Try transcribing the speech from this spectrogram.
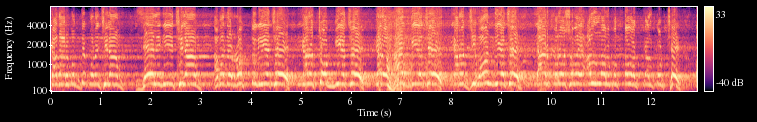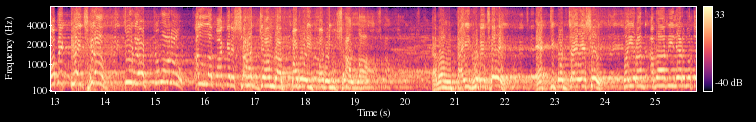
কাদার মধ্যে পড়েছিলাম, জেলে গিয়েছিলাম, আমাদের রক্ত গিয়েছে, কারও চোখ গিয়েছে, কারও হাত গিয়েছে, কারও জীবন গিয়েছে, তারপরেও সবাই আল্লাহর উপর তাওয়াক্কাল করছে, অপেক্ষায় ছিলাম টুমরো আল্লাহ পাকের সাহায্য আমরা পাবোই, পাবো ইনশাআল্লাহ। এবং তাই ঘটেছে, একটি পর্যায়ে এসে তৈরাদ আবাবিলের মতো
